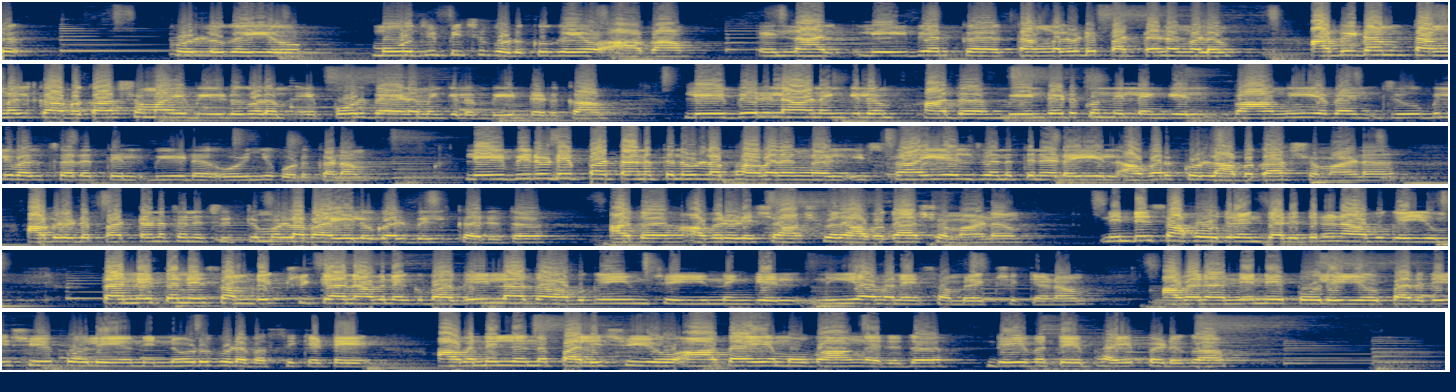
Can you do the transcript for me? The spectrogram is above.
കൊള്ളുകയോ മോചിപ്പിച്ചു കൊടുക്കുകയോ ആവാം. എന്നാൽ ലേവ്യർക്ക് തങ്ങളുടെ പട്ടണങ്ങളും അവിടം തങ്ങൾക്ക് അവകാശമായ വീടുകളും എപ്പോൾ വേണമെങ്കിലും വീണ്ടെടുക്കാം. ലേബ്യറിലാണെങ്കിലും അത് വീണ്ടെടുക്കുന്നില്ലെങ്കിൽ വാങ്ങിയവൻ ജൂബിലി വത്സരത്തിൽ വീട് ഒഴിഞ്ഞു കൊടുക്കണം. ലേബ്യരുടെ പട്ടണത്തിലുള്ള ഭവനങ്ങൾ ഇസ്രായേൽ ജനത്തിനിടയിൽ അവർക്കുള്ള അവകാശമാണ്. അവരുടെ പട്ടണത്തിന് ചുറ്റുമുള്ള വയലുകൾ വിൽക്കരുത്. അത് അവരുടെ ശാശ്വത അവകാശമാണ്. നിന്റെ സഹോദരൻ ദരിദ്രനാവുകയും തന്നെ തന്നെ സംരക്ഷിക്കാൻ അവന് വകയില്ലാതാവുകയും ചെയ്യുന്നെങ്കിൽ നീ അവനെ സംരക്ഷിക്കണം. അവൻ അന്യനെ പോലെയോ പരദേശിയെ പോലെയോ നിന്നോടുകൂടെ വസിക്കട്ടെ. അവനിൽ നിന്ന് പലിശയോ ആദായമോ വാങ്ങരുത്. ദൈവത്തെ ഭയപ്പെടുക.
